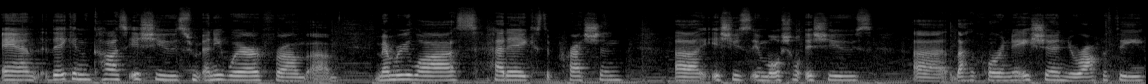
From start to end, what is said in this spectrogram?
And they can cause issues from anywhere from um, memory loss, headaches, depression, uh, issues, emotional issues, uh, lack of coordination, neuropathy,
